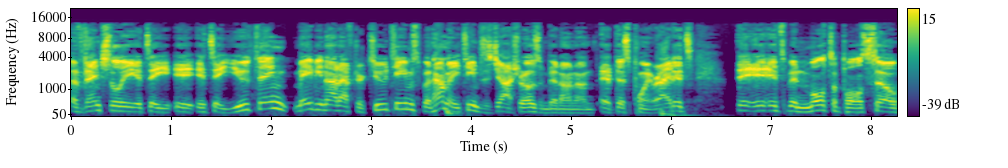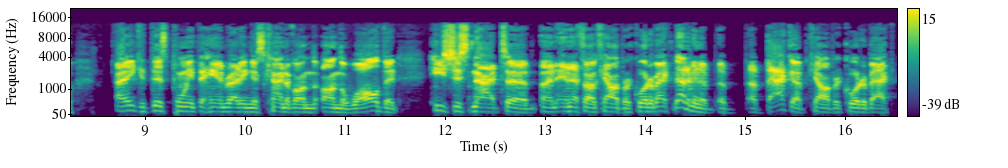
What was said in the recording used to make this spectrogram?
eventually it's a it's a you thing. Maybe not after two teams, but how many teams has Josh Rosen been on, on at this point, right? It's it's been multiple. So I think at this point the handwriting is kind of on on the wall that he's just not uh, an NFL caliber quarterback, not even a, a, a backup caliber quarterback.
